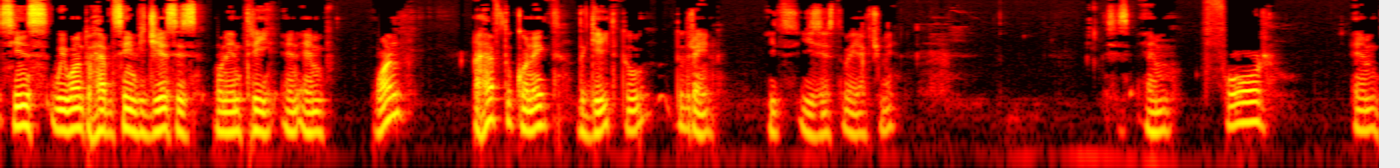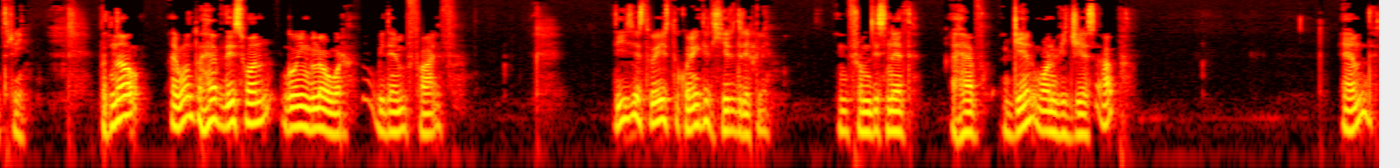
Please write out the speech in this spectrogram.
since we want to have the same VGSs on M3 and M1 I have to connect the gate to the drain. It's easiest way actually. This is M4 M3 but now I want to have this one going lower with M5 the easiest way is to connect it here directly and from this net I have again one VGS up and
